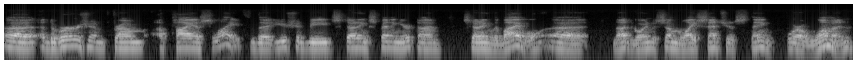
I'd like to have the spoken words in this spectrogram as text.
uh, a diversion from a pious life. That you should be studying, spending your time studying the Bible, uh, not going to some licentious thing where a woman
